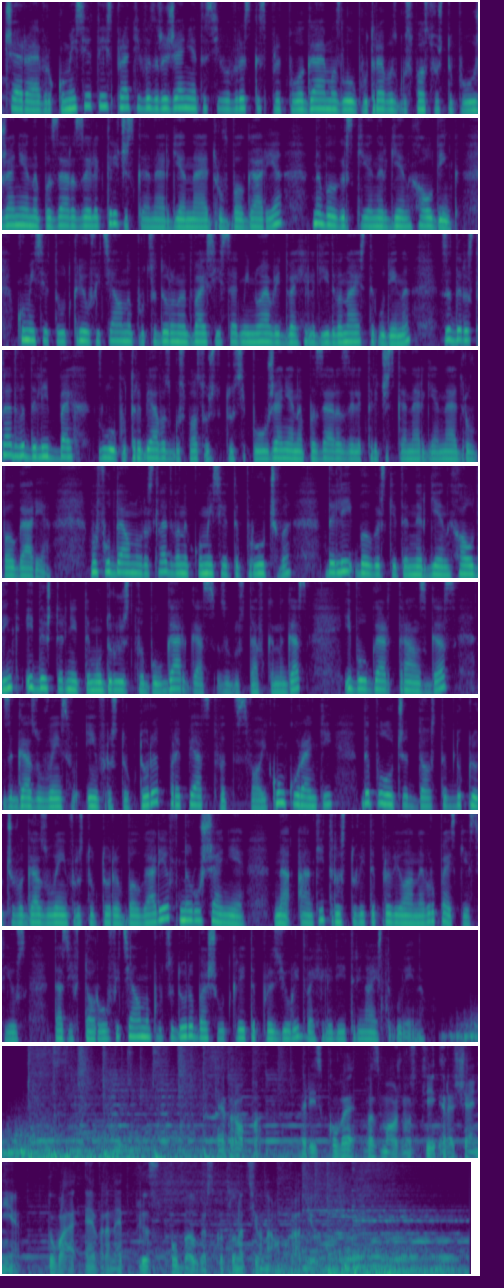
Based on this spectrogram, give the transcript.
Вчера Еврокомисията изпрати възраженията си във връзка с предполагаема злоупотреба с господстващо положение на пазара за електрическа енергия на Едро в България на Българския енергиен холдинг. Комисията откри официална процедура на 27 ноември 2012 година, за да разследва дали БЕХ злоупотребява с господстващото си положение на пазара за електрическа енергия на Едро в България. В отделно разследване комисията проучва дали Българският енергиен холдинг и дъщерните му дружества Булгар Газ за доставка на газ и Булгар Трансгаз за газова инфраструктура инфраструктура препятстват свои конкуренти да получат достъп до ключова газова инфраструктура в България в нарушение на антитръстовите правила на Европейския съюз. Тази втора официална процедура беше открита през юли 2013 година. Европа. Рискове, възможности, решения. Това е Евранет Плюс по Българското национално радио.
